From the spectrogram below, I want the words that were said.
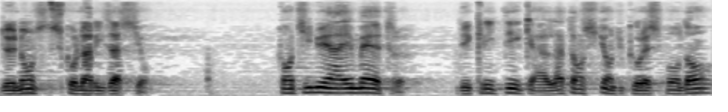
de non-scolarisation. Continuer à émettre des critiques à l'attention du correspondant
